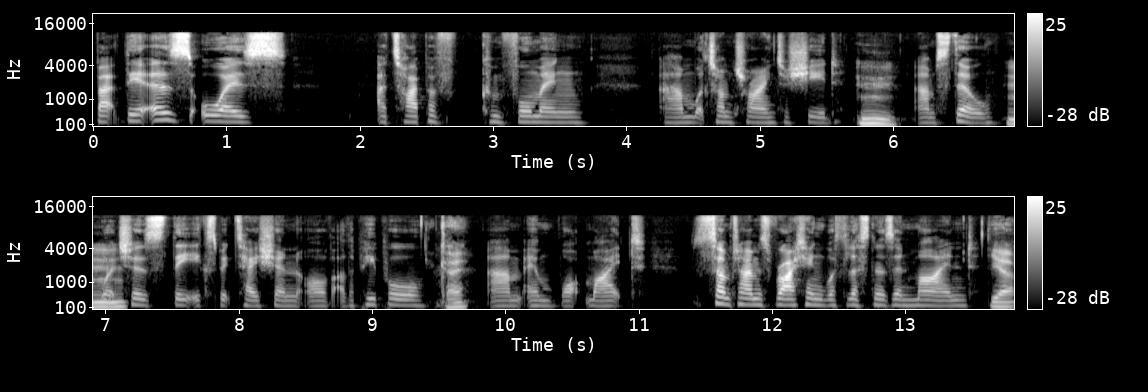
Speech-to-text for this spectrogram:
but there is always a type of conforming um, which I'm trying to shed Mm. um, still, Mhm. which is the expectation of other people Okay. um, and what might sometimes writing with listeners in mind Yeah.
